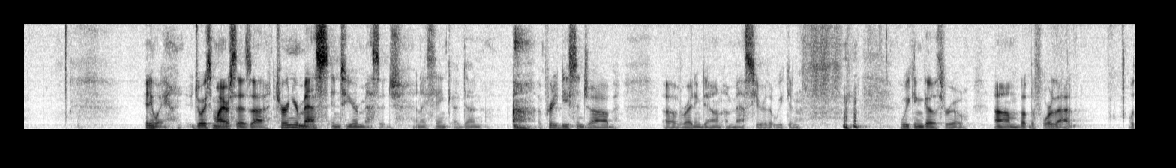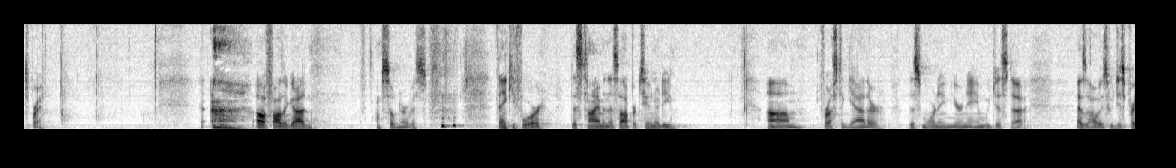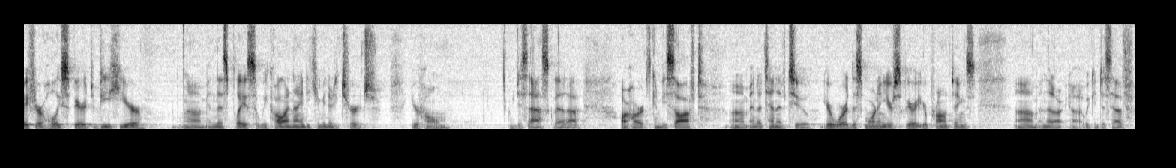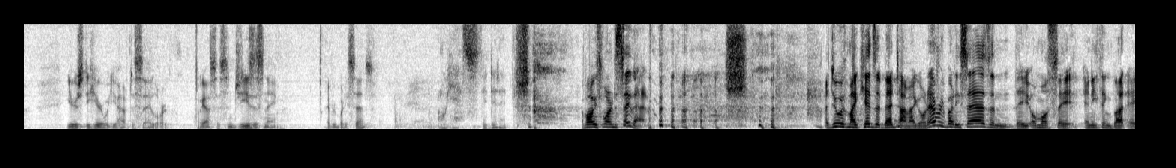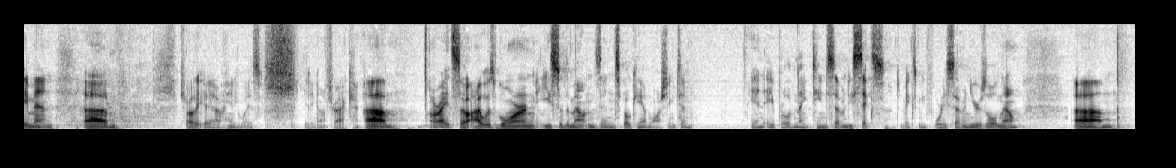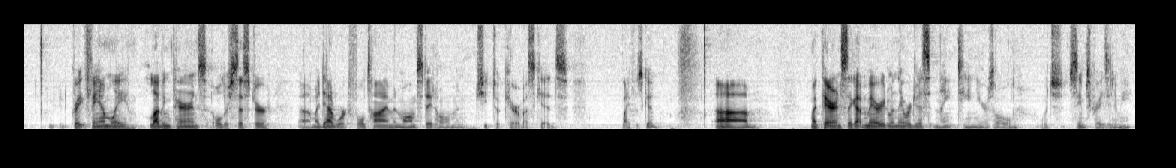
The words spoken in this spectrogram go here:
Anyway, Joyce Meyer says, uh, Turn your mess into your message. And I think I've done a pretty decent job of writing down a mess here that we can, we can go through. Um, but before that, let's pray. oh, Father God, I'm so nervous. Thank you for this time and this opportunity um, for us to gather this morning in your name. We just, uh, as always, we just pray for your Holy Spirit to be here um, in this place that we call I 90 Community Church, your home. We just ask that uh, our hearts can be soft um, and attentive to your word this morning, your spirit, your promptings, um, and that our, uh, we can just have ears to hear what you have to say, Lord. We ask this in Jesus' name. Everybody says? Oh, yes, they did it. I've always wanted to say that. I do with my kids at bedtime. I go, and everybody says, and they almost say anything but amen. Um, Charlie, yeah, anyways, getting off track. Um, all right, so I was born east of the mountains in Spokane, Washington in April of 1976. It makes me 47 years old now. Um, great family, loving parents, older sister. Uh, my dad worked full time, and mom stayed home, and she took care of us kids. Life was good. Um, my parents, they got married when they were just 19 years old, which seems crazy to me,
